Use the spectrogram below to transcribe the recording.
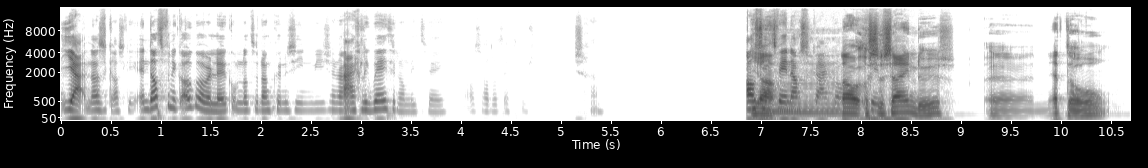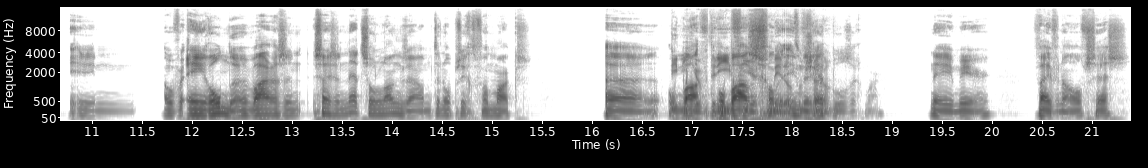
ja, naast Gasly. En dat vind ik ook wel weer leuk, omdat we dan kunnen zien wie is er nou eigenlijk beter dan die twee. Als dat het echt om secondes gaan. Als Ja. die twee naast elkaar komen. Nou, ze zijn dus eh, netto in over één ronde waren ze, zijn ze net zo langzaam ten opzichte van Max. Eh, op, niet ba- of drie, op basis van in de. Red Bull, zeg maar. Nee, meer. Vijf en een half, zes.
